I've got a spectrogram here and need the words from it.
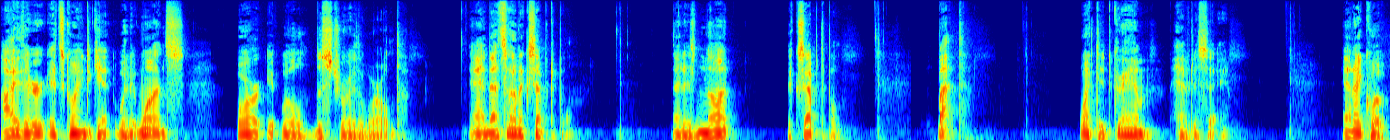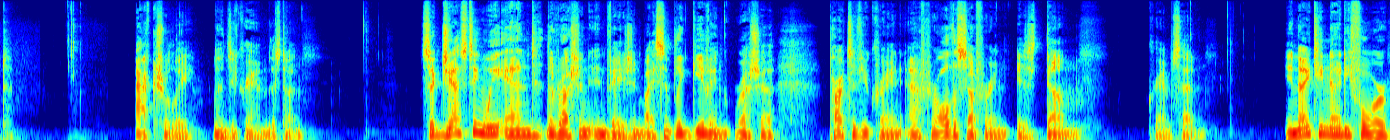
either it's going to get what it wants or it will destroy the world. And that's unacceptable. That is not acceptable. But what did Graham have to say? And I quote, actually, Lindsey Graham this time. Suggesting we end the Russian invasion by simply giving Russia parts of Ukraine after all the suffering is dumb, Graham said. In 1994,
